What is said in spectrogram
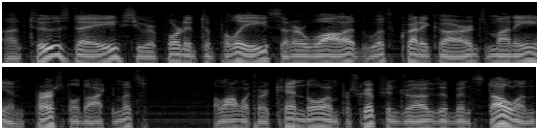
On Tuesday, she reported to police that her wallet with credit cards, money, and personal documents, along with her Kindle and prescription drugs, had been stolen.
